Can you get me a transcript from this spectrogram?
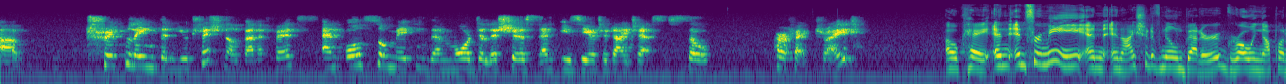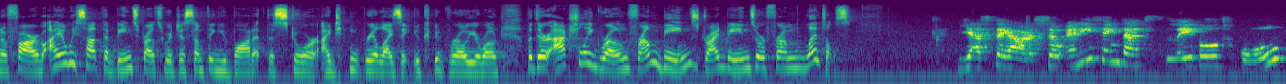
uh, tripling the nutritional benefits and also making them more delicious and easier to digest. So perfect, right? Okay, and, and for me, and, and I should have known better growing up on a farm, I always thought that bean sprouts were just something you bought at the store. I didn't realize that you could grow your own, but they're actually grown from beans, dried beans, or from lentils. Yes, they are. So anything that's labeled whole,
